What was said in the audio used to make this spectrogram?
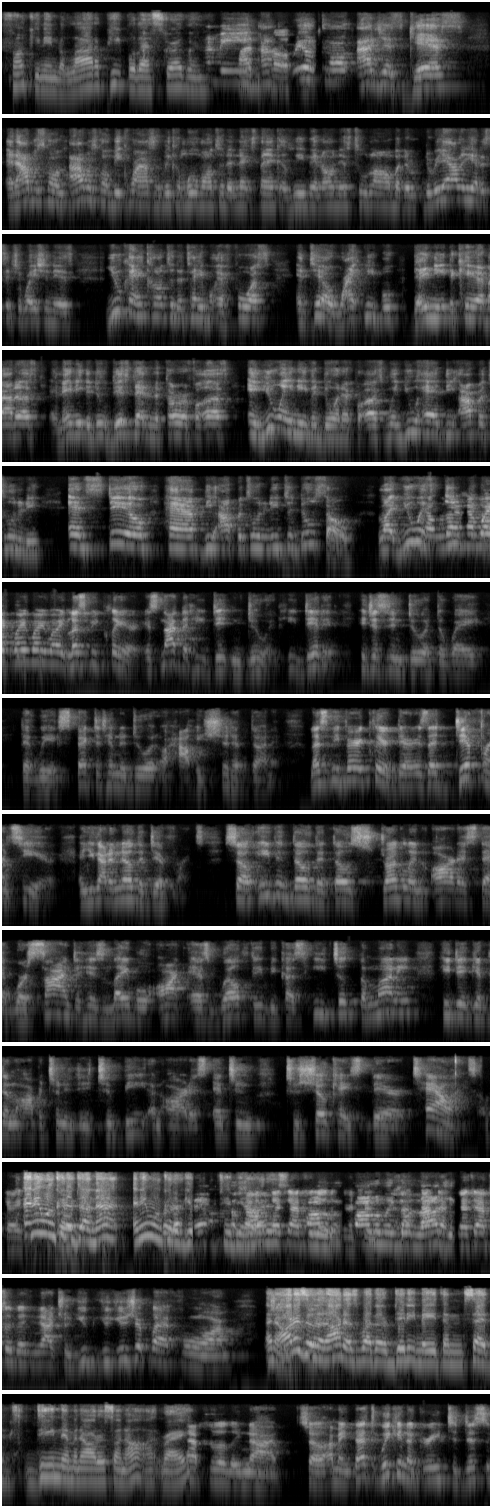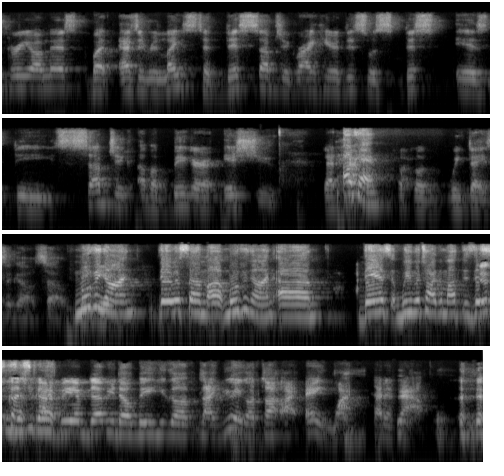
Funky named a lot of people that's struggling. I mean, I, real talk, I just guess and I was gonna I was gonna be quiet so we can move on to the next thing because we've been on this too long. But the, the reality of the situation is you can't come to the table and force and tell white people they need to care about us and they need to do this, that, and the third for us, and you ain't even doing it for us when you had the opportunity and still have the opportunity to do so. Like you no, no, no, wait, wait, wait, wait. Let's be clear. It's not that he didn't do it. He did it. He just didn't do it the way that we expected him to do it or how he should have done it. Let's be very clear. There is a difference here, and you got to know the difference. So even though that those struggling artists that were signed to his label aren't as wealthy because he took the money, he did give them the opportunity to be an artist and to to showcase their talents. Okay. Anyone could have done that. Anyone could have given up to be no, That's absolutely following your logic. That's, that's absolutely not true. You you use your platform an artist is an artist, whether Diddy made them said deem them an artist or not, right? Absolutely not. So I mean that's we can agree to disagree on this, but as it relates to this subject right here, this was this is the subject of a bigger issue that happened okay. a couple of weekdays ago. So moving on, there was some uh, moving on. Um, there's we were talking about this. Just because you got a BMW don't mean you go like you ain't gonna talk like, hey, what? Cut it out.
